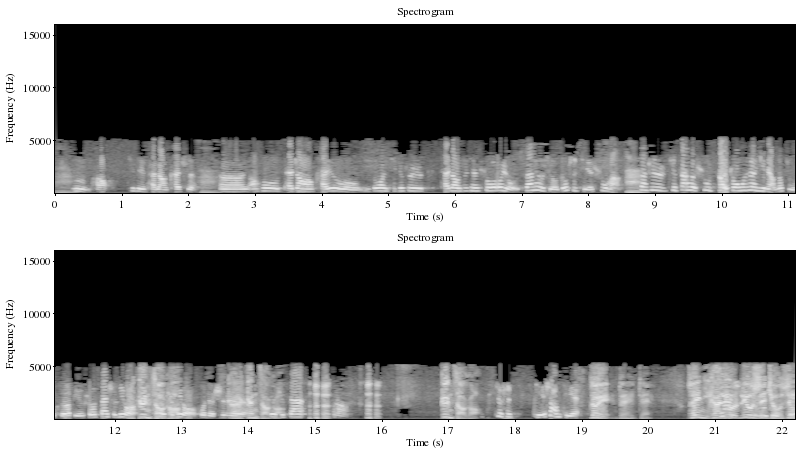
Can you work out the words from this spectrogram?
嗯嗯，好，谢谢台长开始。嗯嗯、然后台长还有一个问题就是，台长之前说有三六九都是结束嘛，嗯但是这三个数字中任意两个组合，比如说三十六、更糟糕。六或者是哎更糟糕。六十三，嗯，嗯，更糟糕。就是结上结。对对对，所以你看那六六十九岁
